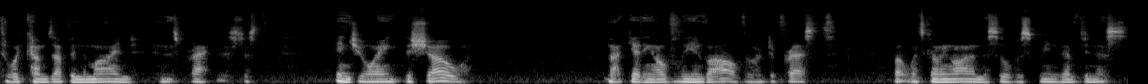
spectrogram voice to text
to what comes up in the mind in this practice. Just enjoying the show, not getting overly involved or depressed about what's going on in the silver screen of emptiness.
